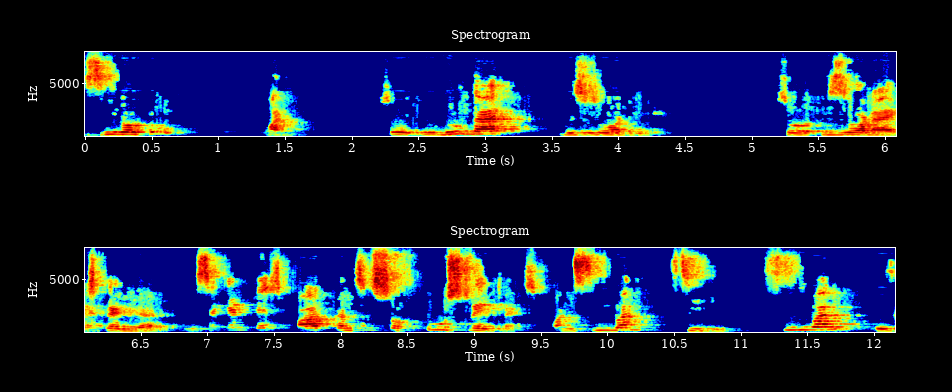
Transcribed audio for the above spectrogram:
0 to 1. So you do that, this is what you get. So this is what I explained here. In the second case, path consists of two straight lines, one C1, C2. C1 is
